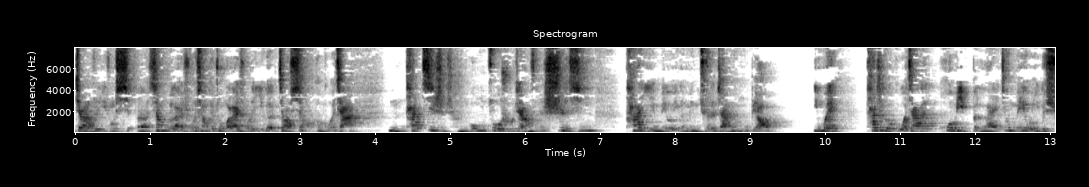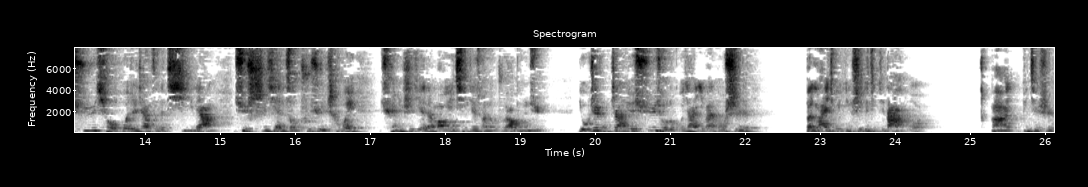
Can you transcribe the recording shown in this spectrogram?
这样子一种相呃相对来说，相对中国来说的一个较小的国家，嗯，它即使成功做出这样子的事情，它也没有一个明确的战略目标，因为它这个国家的货币本来就没有一个需求或者这样子的体量去实现走出去，成为全世界的贸易清结算的主要工具。有这种战略需求的国家，一般都是本来就已经是一个经济大国。啊，并且是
